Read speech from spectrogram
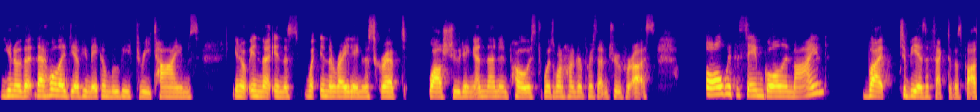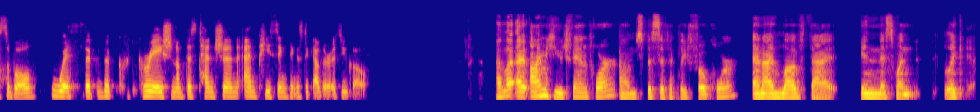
you know that that whole idea of you make a movie three times you know in the in the in the writing the script while shooting and then in post was 100% true for us. All with the same goal in mind but to be as effective as possible with the, the creation of this tension and piecing things together as you go. I am a huge fan of horror um, specifically folk horror and i love that in this one like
